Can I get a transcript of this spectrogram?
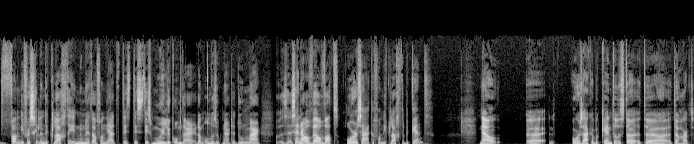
van die verschillende klachten, je noemde net al van ja, het is, het, is, het is moeilijk om daar dan onderzoek naar te doen, maar zijn er al wel wat oorzaken van die klachten bekend? Nou, eh, oorzaken bekend, dat is te, te, te hard.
